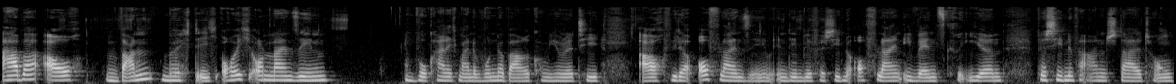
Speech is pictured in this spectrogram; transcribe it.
Aber auch, wann möchte ich euch online sehen? Und wo kann ich meine wunderbare Community auch wieder offline sehen, indem wir verschiedene Offline-Events kreieren, verschiedene Veranstaltungen.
